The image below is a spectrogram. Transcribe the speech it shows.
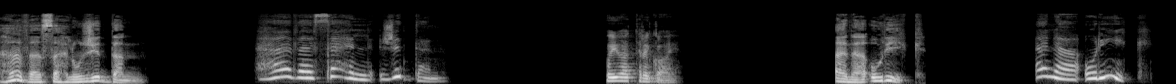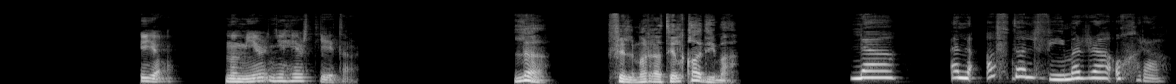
هذا سهل جدا هذا سهل جدا a tregoj. أنا أريك أنا أريك Jo. Më mirë një herë tjetër. لا في المرة القادمة لا الأفضل في مرة أخرى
